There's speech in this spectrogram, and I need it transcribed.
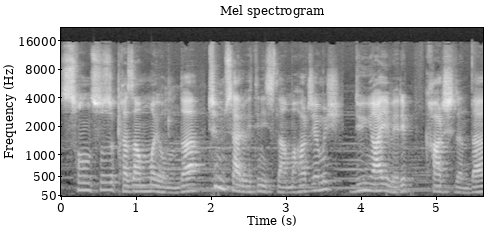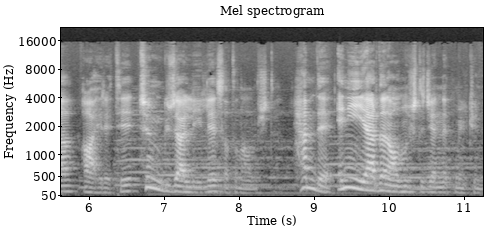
sonsuzu kazanma yolunda tüm servetini İslam'a harcamış, dünyayı verip karşılığında ahireti tüm güzelliğiyle satın almıştı hem de en iyi yerden almıştı cennet mülkünü.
